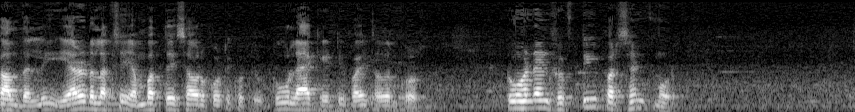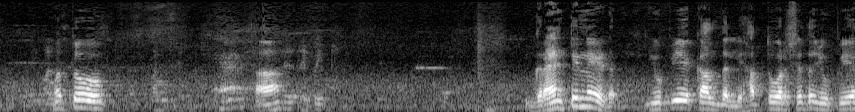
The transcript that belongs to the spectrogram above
ಕಾಲದಲ್ಲಿ ಎರಡು ಲಕ್ಷ ಎಂಬತ್ತೈದು ಸಾವಿರ ಕೋಟಿ ಕೊಟ್ಟಿವಿ two lakh eighty five thousand crores two hundred and fifty percent more ಮತ್ತು ಗ್ರ್ಯಾಂಟಿನೇಡ್ ಯು ಪಿ ಎ ಕಾಲದಲ್ಲಿ, ಹತ್ತು ವರ್ಷದ ಯು ಪಿ ಎ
